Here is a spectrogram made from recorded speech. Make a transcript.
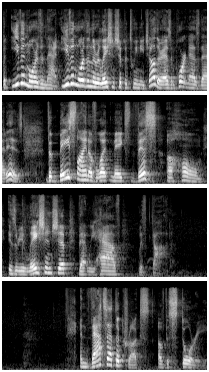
But even more than that, even more than the relationship between each other, as important as that is, the baseline of what makes this a home is a relationship that we have with God. And that's at the crux of the story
